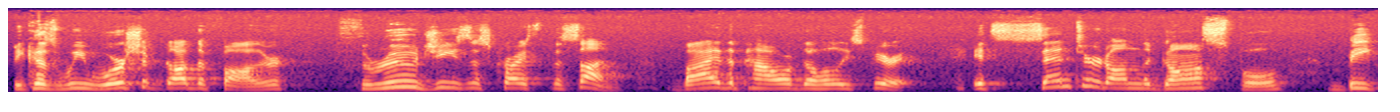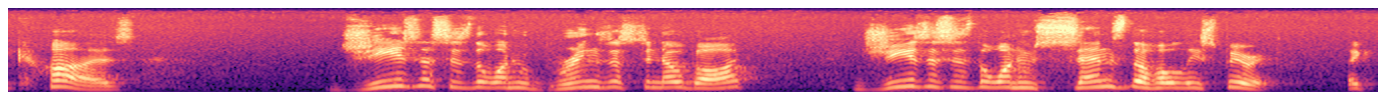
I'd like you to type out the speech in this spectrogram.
Because we worship God the Father through Jesus Christ the Son by the power of the Holy Spirit. It's centered on the gospel because Jesus is the one who brings us to know God. Jesus is the one who sends the Holy Spirit. Like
